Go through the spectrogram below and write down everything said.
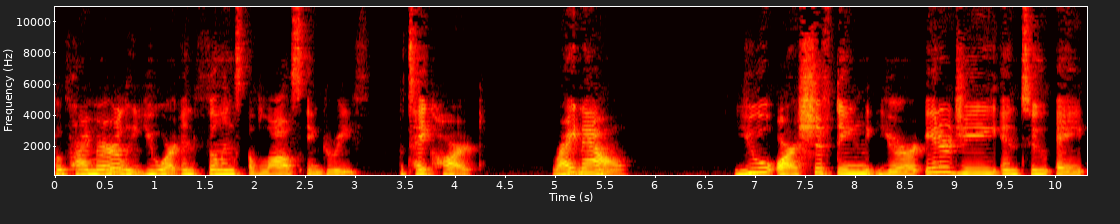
but primarily you are in feelings of loss and grief. But take heart. Right now, you are shifting your energy into a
